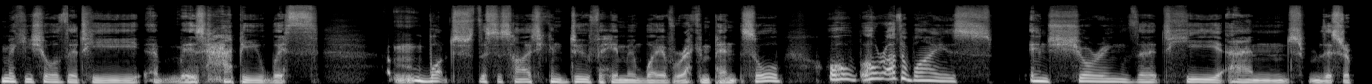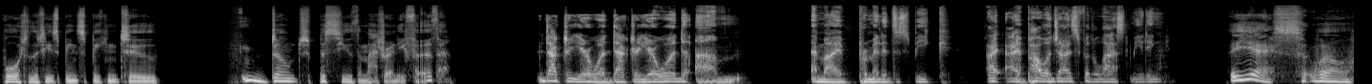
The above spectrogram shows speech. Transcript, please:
making sure that he um, is happy with um, what the society can do for him in way of recompense or, or, or otherwise ensuring that he and this reporter that he's been speaking to don't pursue the matter any further. Dr. Yearwood, Dr. Yearwood, um, Am I permitted to speak? I, I apologize for the last meeting. Yes, well,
